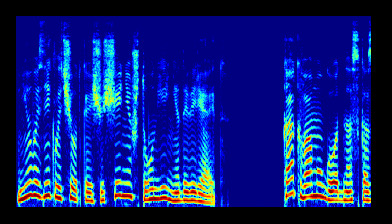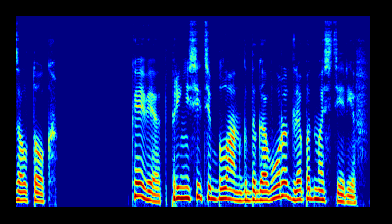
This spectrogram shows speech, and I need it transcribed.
У нее возникло четкое ощущение, что он ей не доверяет. «Как вам угодно», — сказал Ток. «Кевиат, принесите бланк договора для подмастерьев.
